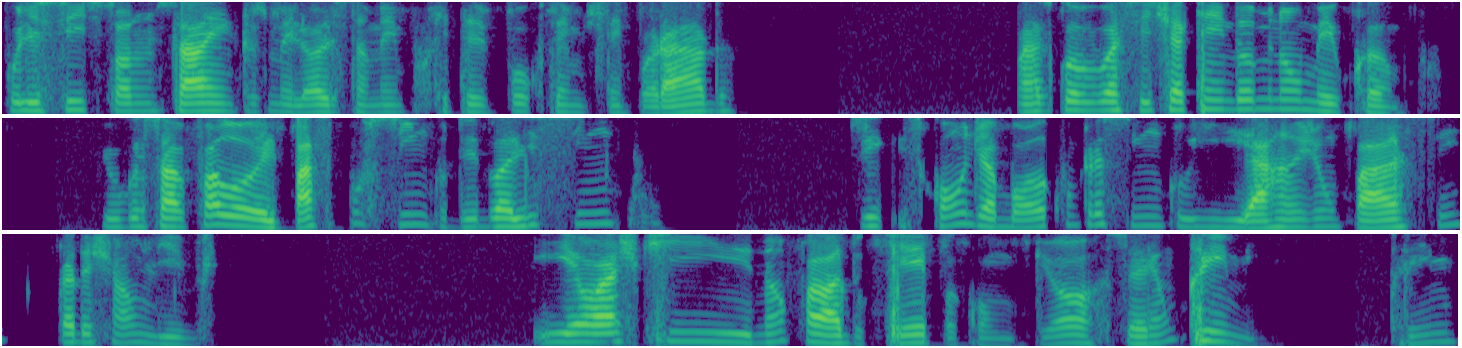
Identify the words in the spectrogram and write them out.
Pulisic só não está entre os melhores também porque teve pouco tempo de temporada. Mas o Kovacic é quem dominou o meio campo. E o Gustavo falou, ele passa por cinco, dribla ali cinco. Esconde a bola contra cinco e arranja um passe para deixar um livre. E eu acho que não falar do Kepa como pior seria um crime crime.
